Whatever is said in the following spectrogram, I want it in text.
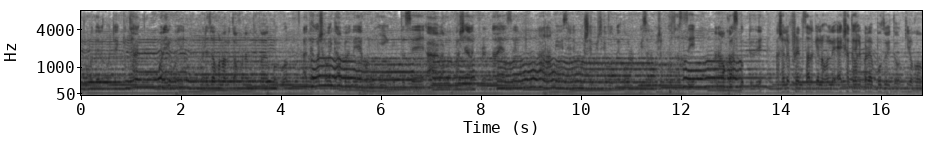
দেখাবো ওইটা একটু থাক, পরেই হয় ওইটা যখন হবে তখন আমি তোমাকে বলব, আর দেখো সবাই গাবলা নিয়ে এখন ই করতেছে, আর আমার পাশে আরেক ফ্রেন্ড দাঁড়ায় আছে, আর আমি ওই সাইডে বসে বসে ওর পিছনে বসে খোঁজাচ্ছি মানে অকাজ করতেছি। আসলে ফ্রেন্ড সার্কেল হলে, একসাথে হলে পরে বোঝোই তো কীরকম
